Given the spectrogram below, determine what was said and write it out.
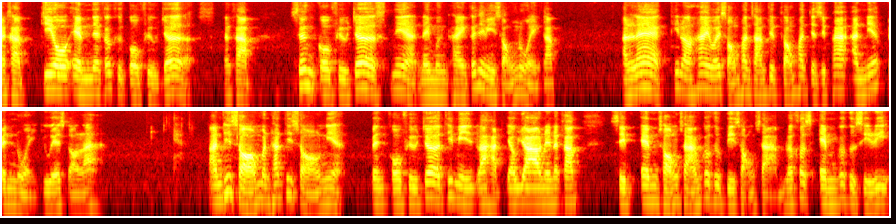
นะครับ GOM เนี่ยก็คือ Go Futures นะครับซึ่ง Go Futures เนี่ยในเมืองไทยก็จะมี 2 หน่วยครับ อันแรกที่เราให้ไว้ 2,030 2,075 อันเนี้ยเป็นหน่วย US ดอลลาร์ อันที่สองบรรทัดที่สองเนี่ยเป็น Go Future ที่มีรหัสยาวๆเนี่ยนะครับ 10M 23ก็คือปี 23 แล้วก็ M ก็คือซีรีส์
